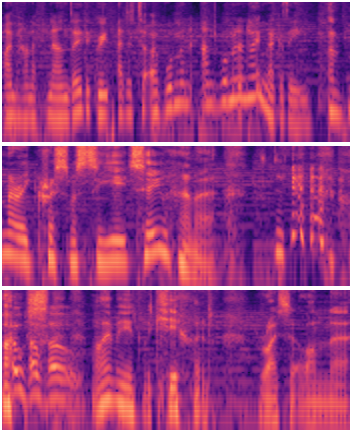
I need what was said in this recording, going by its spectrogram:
I'm Hannah Fernando, the group editor of Woman and Woman and Home magazine. And Merry Christmas to you too, Hannah. ho, ho, ho. I'm Ian McEwan, writer on uh,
